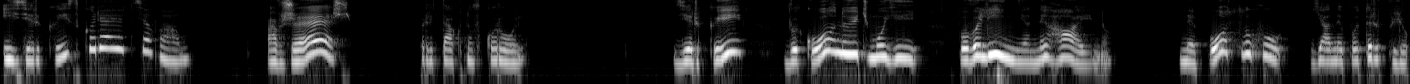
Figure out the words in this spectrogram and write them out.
І зірки скоряються вам. «А вже ж!» – притакнув король. Зірки виконують мої повеління негайно. Непослуху я не потерплю.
